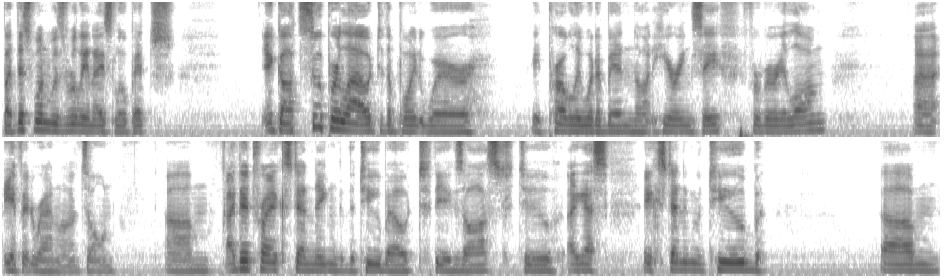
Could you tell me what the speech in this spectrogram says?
But this one was really a nice low pitch. It got super loud to the point where it probably would have been not hearing safe for very long uh, if it ran on its own. Um, I did try extending the tube out, the exhaust, to, I guess, extending the tube um,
